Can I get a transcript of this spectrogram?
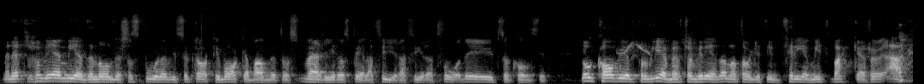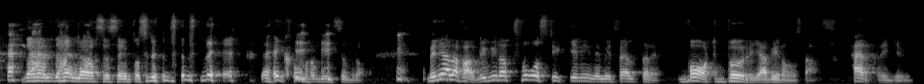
Men eftersom vi är medelålder så spolar vi såklart tillbaka bandet och väljer att spela 4-4-2. Det är ju inte så konstigt. Dock har vi ett problem eftersom vi redan har tagit in tre mittbackar. Så ja, det, här, det här löser sig på slutet. Det, det här kommer att bli så bra. Men i alla fall, vi vill ha två stycken inne mittfältare. Vart börjar vi någonstans? Herregud.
